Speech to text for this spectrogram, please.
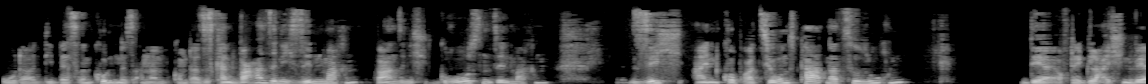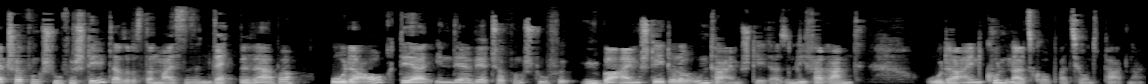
oder die besseren Kunden des anderen bekommt. Also es kann wahnsinnig Sinn machen, wahnsinnig großen Sinn machen, sich einen Kooperationspartner zu suchen, der auf der gleichen Wertschöpfungsstufe steht, also das ist dann meistens ein Wettbewerber oder auch der in der Wertschöpfungsstufe über einem steht oder unter einem steht, also ein Lieferant oder einen Kunden als Kooperationspartner.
